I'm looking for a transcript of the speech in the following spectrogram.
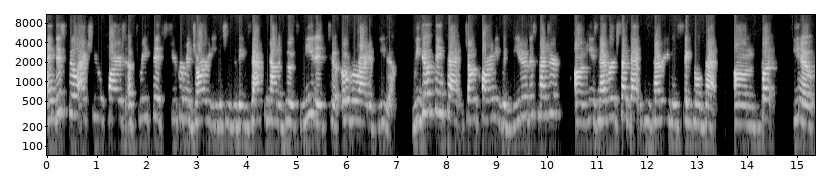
And this bill actually requires a three fifths supermajority, which is the exact amount of votes needed to override a veto. We don't think that John Carney would veto this measure. Um, he's never said that. He's never even signaled that. Um, but you know,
